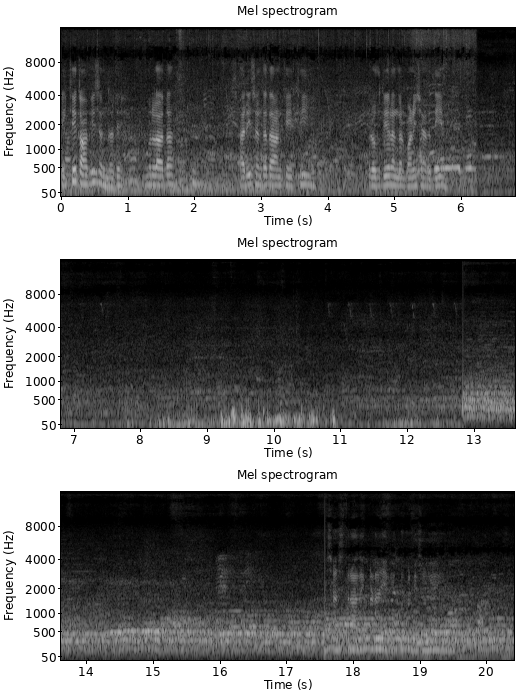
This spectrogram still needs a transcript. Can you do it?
ਇੱਥੇ ਕਾਫੀ ਸੰਗਤ ਹੈ। ਮੈਨੂੰ ਲੱਗਦਾ ਸਾਰੀ ਸੰਗਤ ਆਣ ਕੇ ਇੱਥੇ ਹੀ ਰੁਕਦੀ ਹੈ, ਲੰਗਰ ਪਾਣੀ ਛਕਦੀ ਹੈ ਸ਼ਸਤਰਾਂ ਦੇ ਕਢਾਈ ਵੇਖੋ ਕਿੰਨੀ ਸੋਹਣੀ ਹੈ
